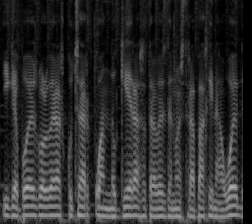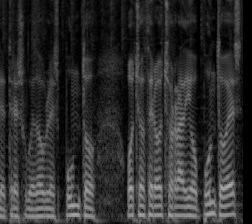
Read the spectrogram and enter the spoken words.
y que puedes volver a escuchar cuando quieras a través de nuestra página web de www.808radio.es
